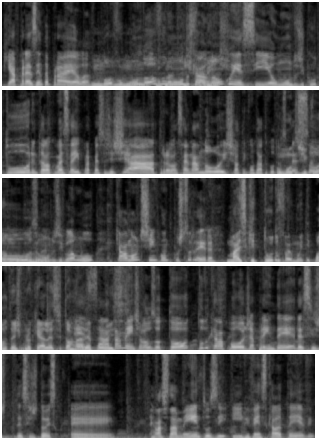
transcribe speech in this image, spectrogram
que apresenta pra ela Um novo mundo. um novo mundo que ela não diferente. conhecia, um mundo de cultura, então ela começa a ir pra peças de teatro, ela sai na noite, ela tem contato com outras mundo de pessoas, glamour, um né? mundo de glamour, que ela não tinha enquanto costureira. Mas que tudo foi muito importante pro que ela ia se tornar depois. Exatamente, ela usou to- tudo que ela pôde aprender desses, desses dois é, relacionamentos e, e vivências que ela teve.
